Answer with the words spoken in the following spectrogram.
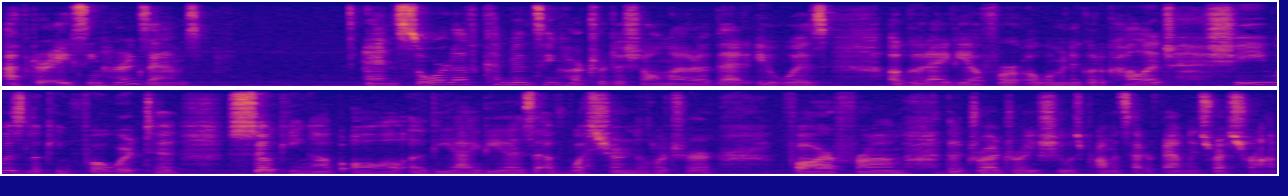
After acing her exams, and sort of convincing her traditional mother that it was a good idea for a woman to go to college, she was looking forward to soaking up all of the ideas of Western literature far from the drudgery she was promised at her family's restaurant.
